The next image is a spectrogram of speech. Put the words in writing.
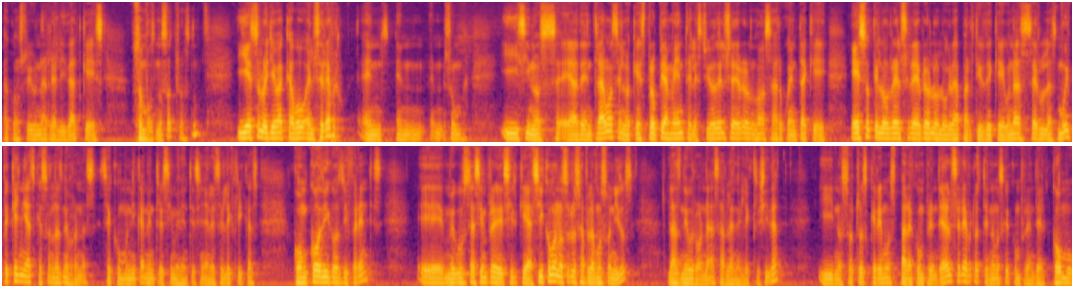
a, construir una realidad que es somos nosotros. Y eso lo lleva a cabo el cerebro, en, en, en suma. Y si nos eh, adentramos en lo que es propiamente el estudio del cerebro, nos vamos a dar cuenta que eso que logra el cerebro lo logra a partir de que unas células muy pequeñas, que son las neuronas, se comunican entre sí mediante señales eléctricas con códigos diferentes. Eh, me gusta siempre decir que así como nosotros hablamos sonidos, las neuronas hablan electricidad. Y nosotros queremos, para comprender al cerebro, tenemos que comprender cómo,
